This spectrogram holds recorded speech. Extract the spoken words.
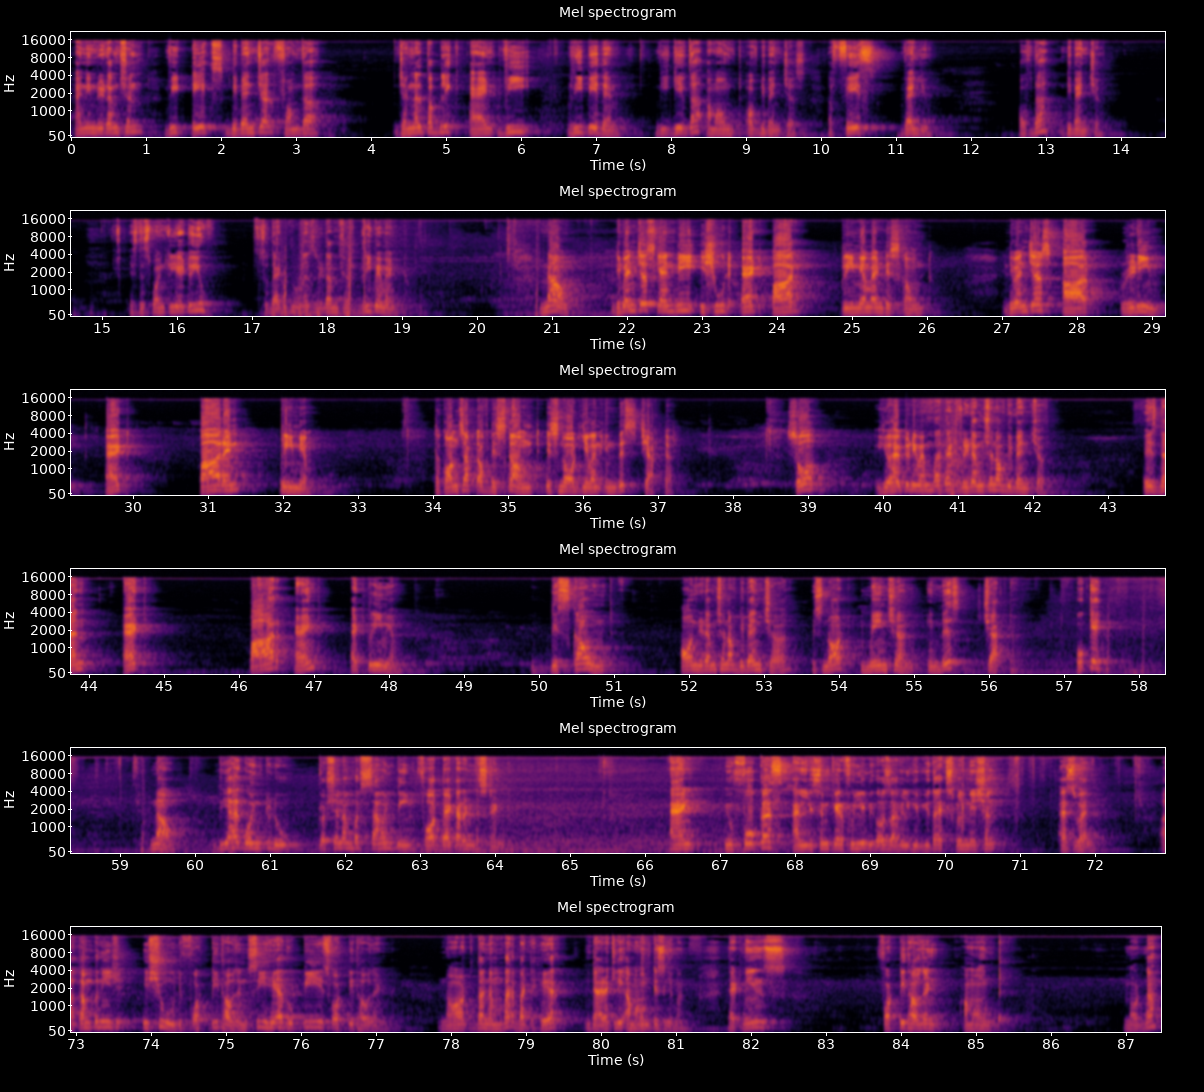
And in redemption we takes debenture from the general public and we repay them. We give the amount of debentures the face value of the debenture. Is this point clear to you? So that is known as redemption repayment. Now Debentures can be issued at par, premium and discount. Debentures are redeemed at par and premium. The concept of discount is not given in this chapter. So you have to remember that redemption of debenture is done at par and at premium. Discount on redemption of debenture is not mentioned in this chapter. Okay? Now we are going to do question number 17 for better understanding. And you focus and listen carefully because i will give you the explanation as well. A company issued 40000 see here rupees 40000 not the number but here directly amount is given that means forty thousand amount not the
